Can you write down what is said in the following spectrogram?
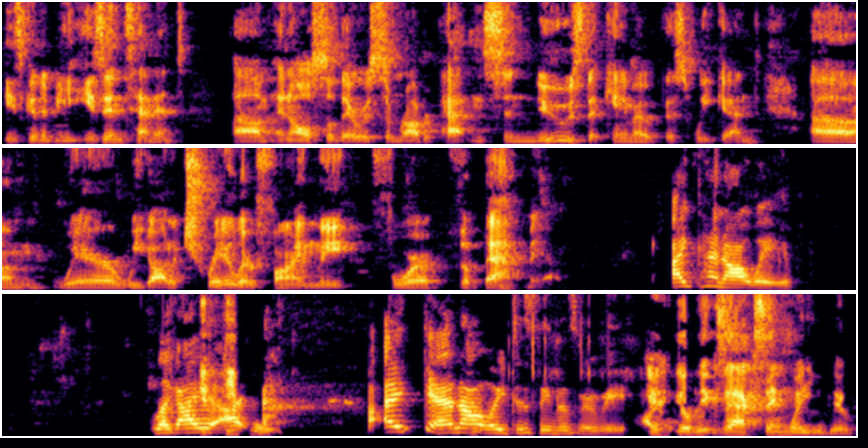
he's going to be he's in Tenet. Um, and also, there was some Robert Pattinson news that came out this weekend, um, where we got a trailer finally for the Batman. I cannot wait. Like I, If I, I cannot wait to see this movie. I feel the exact same way you do.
